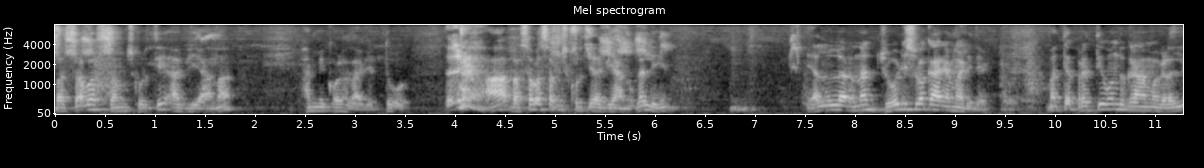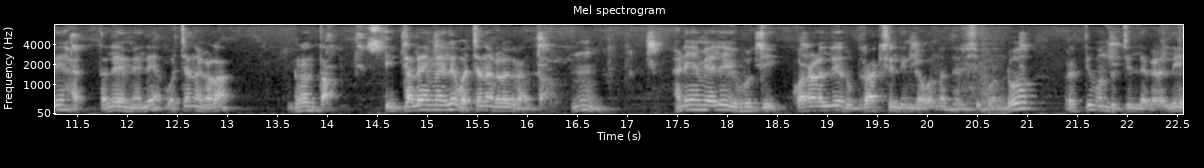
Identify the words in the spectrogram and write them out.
ಬಸವ ಸಂಸ್ಕೃತಿ ಅಭಿಯಾನ ಹಮ್ಮಿಕೊಳ್ಳಲಾಗಿತ್ತು. ಆ ಬಸವ ಸಂಸ್ಕೃತಿ ಅಭಿಯಾನದಲ್ಲಿ ಎಲ್ಲರನ್ನ ಜೋಡಿಸುವ ಕಾರ್ಯ ಮಾಡಿದೆ. ಮತ್ತು ಪ್ರತಿಯೊಂದು ಗ್ರಾಮಗಳಲ್ಲಿ ಹ ಮೇಲೆ ವಚನಗಳ ಗ್ರಂಥ. ಈ ತಲೆಯ ಮೇಲೆ ವಚನಗಳ ಗ್ರಂಥ. ಹ್ಞೂ ಹಣೆಯ ಮೇಲೆ ವಿಭೂತಿ, ಕೊರಳಲ್ಲಿ ರುದ್ರಾಕ್ಷಿ ಲಿಂಗವನ್ನು ಧರಿಸಿಕೊಂಡು ಪ್ರತಿಯೊಂದು ಜಿಲ್ಲೆಗಳಲ್ಲಿ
